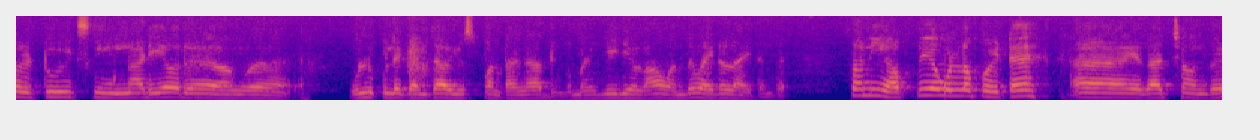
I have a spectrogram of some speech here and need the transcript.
ஒரு டூ வீக்ஸ்க்கு முன்னாடியே ஒரு அவங்க உள்ளுக்குள்ளே கஞ்சா யூஸ் பண்ணுறாங்க அப்படின்ற மாதிரி வீடியோலாம் வந்து வைரல் ஆகிட்டு இருந்து. ஸோ நீங்கள் அப்பயே உள்ளே போயிட்டு ஏதாச்சும் வந்து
